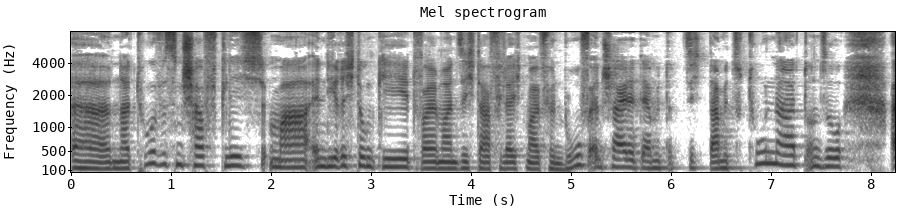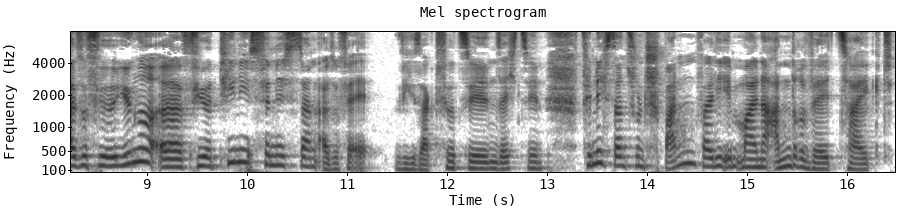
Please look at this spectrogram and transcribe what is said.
äh, naturwissenschaftlich mal in die Richtung geht, weil man sich da vielleicht mal für einen Beruf entscheidet, der mit, sich damit zu tun hat und so. Also für Jünger, äh, für Teenies finde ich es dann, also für wie gesagt, 14, 16, finde ich es dann schon spannend, weil die eben mal eine andere Welt zeigt.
